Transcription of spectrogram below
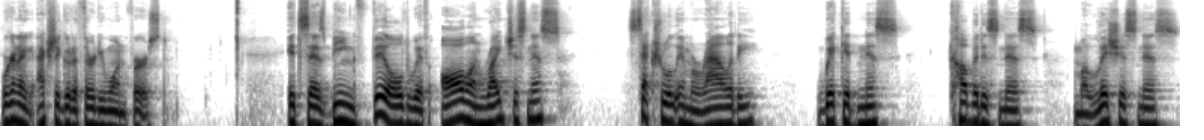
we're going to actually go to 31 first. It says, being filled with all unrighteousness, sexual immorality, wickedness, covetousness, maliciousness,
